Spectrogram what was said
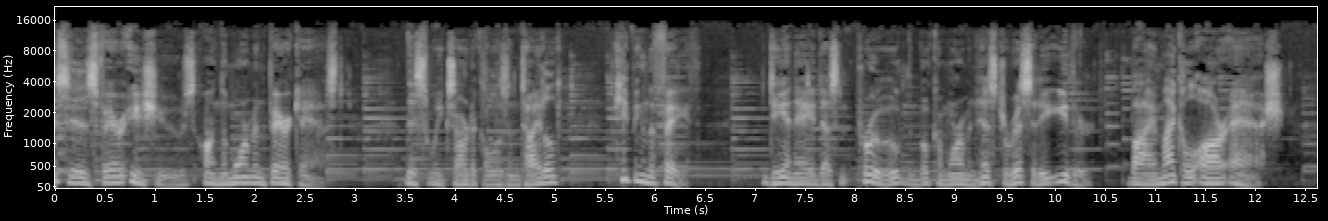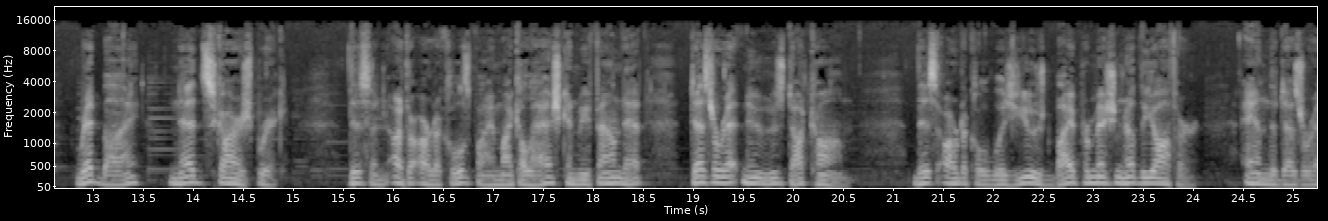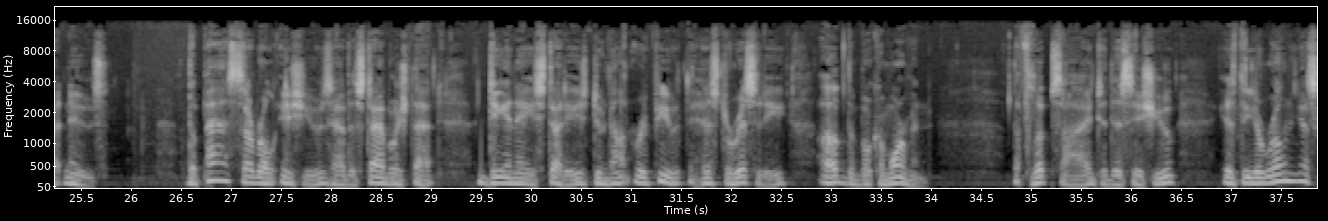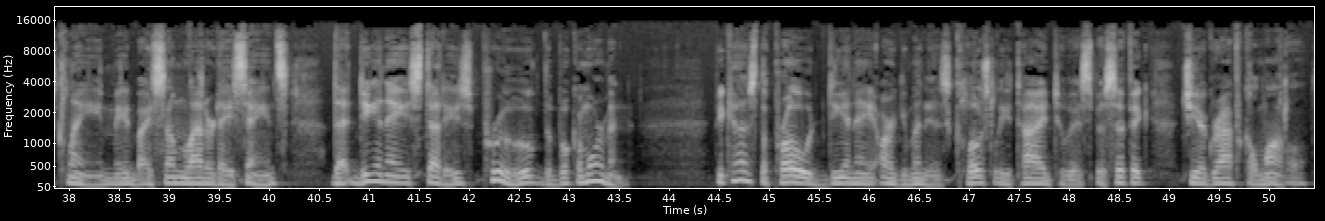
This is Fair Issues on the Mormon Faircast. This week's article is entitled Keeping the Faith. DNA doesn't prove the Book of Mormon historicity either, by Michael R. Ash. Read by Ned Scarisbrick. This and other articles by Michael Ash can be found at DeseretNews.com. This article was used by permission of the author and the Deseret News. The past several issues have established that DNA studies do not refute the historicity of the Book of Mormon. The flip side to this issue is the erroneous claim made by some Latter day Saints that DNA studies prove the Book of Mormon. Because the pro DNA argument is closely tied to a specific geographical model,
